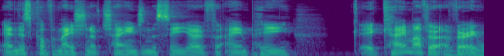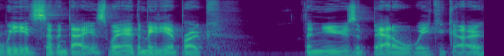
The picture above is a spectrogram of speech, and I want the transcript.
And this confirmation of change in the CEO for AMP it came after a very weird seven days where the media broke the news about a week ago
